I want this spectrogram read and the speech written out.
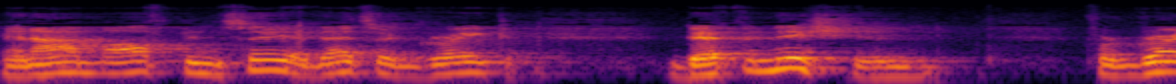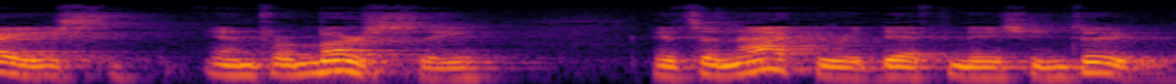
And I've often said that's a great definition for grace and for mercy. It's an accurate definition too.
